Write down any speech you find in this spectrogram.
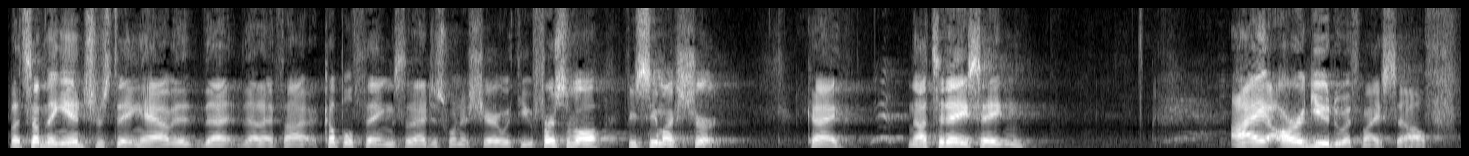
but something interesting that, that I thought, a couple things that I just want to share with you. First of all, if you see my shirt, okay? Not today, Satan. I argued with myself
